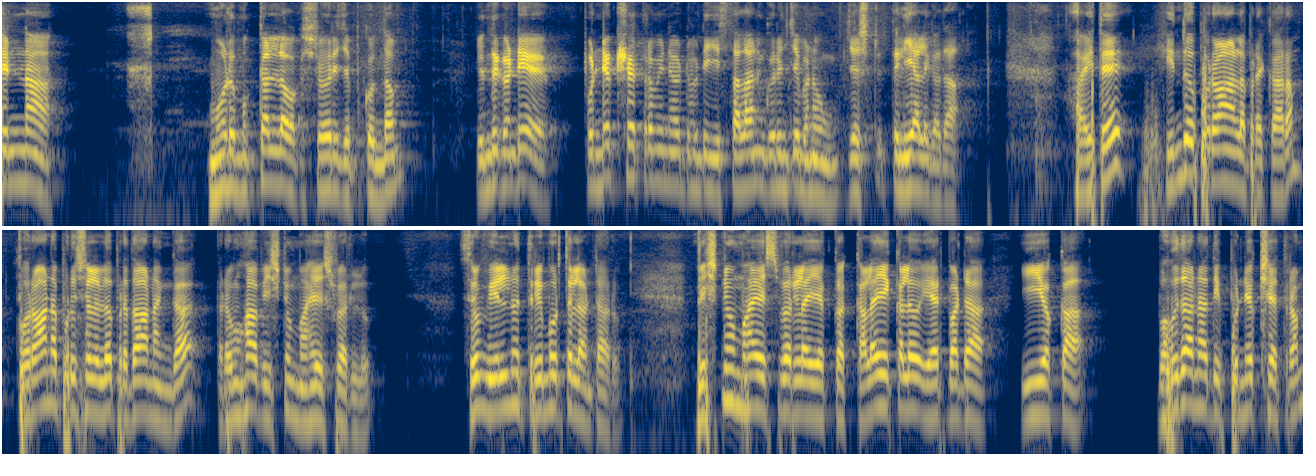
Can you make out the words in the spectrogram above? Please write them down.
చిన్న మూడు ముక్కల్లో ఒక స్టోరీ చెప్పుకుందాం. ఎందుకంటే పుణ్యక్షేత్రమైనటువంటి ఈ స్థలాన్ని గురించి మనం జస్ట్ తెలియాలి కదా. అయితే హిందూ పురాణాల ప్రకారం పురాణ పురుషులలో ప్రధానంగా బ్రహ్మ విష్ణు మహేశ్వరులు. సో వీళ్ళను త్రిమూర్తులు అంటారు. విష్ణు మహేశ్వరుల యొక్క కలయికలో ఏర్పడ్డ ఈ యొక్క బహుదా నది పుణ్యక్షేత్రం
